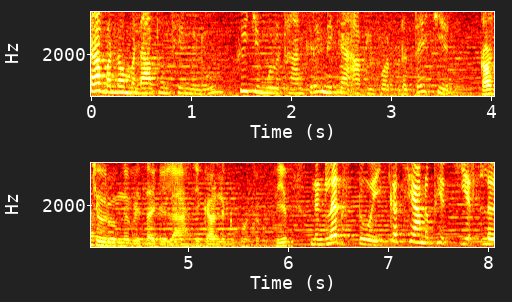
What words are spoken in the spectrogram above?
ការបណ្ដុះបណ្ដាលធនធានមនុស្សគឺជាមូលដ្ឋានគ្រឹះនៃការអភិវឌ្ឍប្រទេសជាតិការចូលរួមនៅវិស័យកីឡាជាការលើកកម្ពស់សុខភាពនិងលើកស្ទួយកិត្យានុភាពជាតិលើ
